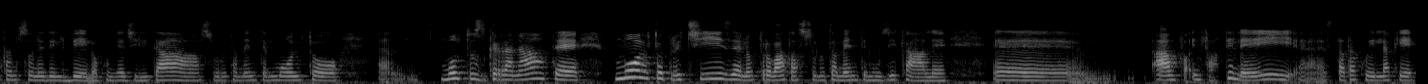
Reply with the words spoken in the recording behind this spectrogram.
canzone del velo, con le agilità assolutamente molto, ehm, molto sgranate, molto precise, l'ho trovata assolutamente musicale. Ehm, inf- infatti lei eh, è stata quella che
